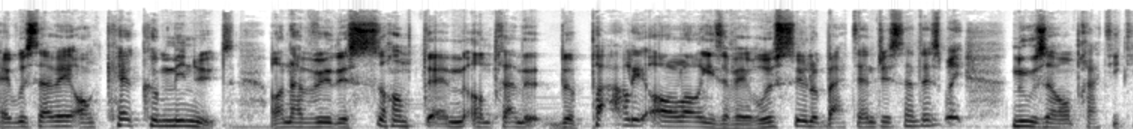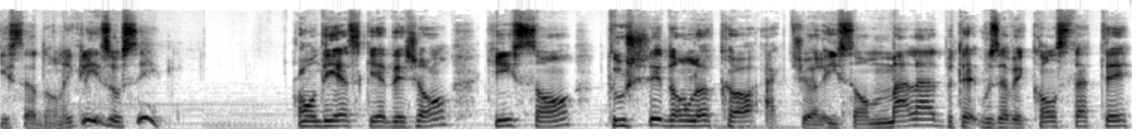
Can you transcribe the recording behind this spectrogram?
Et vous savez, en quelques minutes, on a vu des centaines en train de, parler en langue. Ils avaient reçu le baptême du Saint-Esprit. Nous avons pratiqué ça dans l'Église aussi. On dit, est-ce qu'il y a des gens qui sont touchés dans leur corps actuel? Ils sont malades, peut-être vous avez constaté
